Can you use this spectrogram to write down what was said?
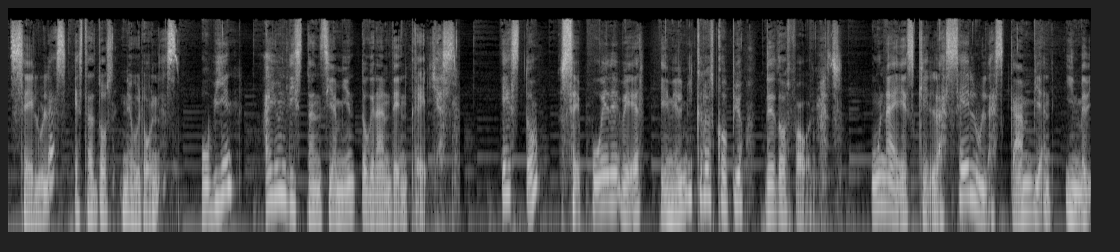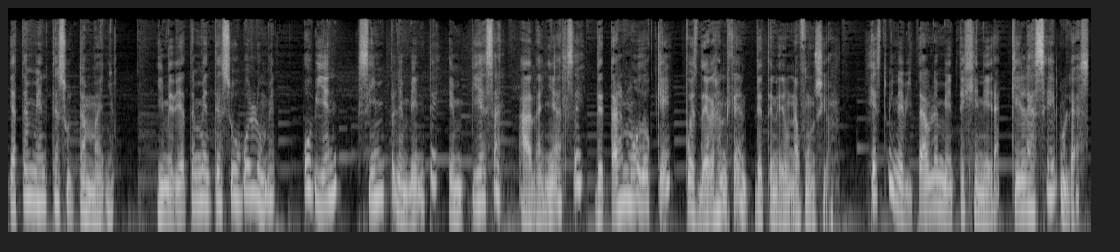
células, estas dos neuronas, o bien hay un distanciamiento grande entre ellas. Esto se puede ver en el microscopio de dos formas. Una es que las células cambian inmediatamente su tamaño, inmediatamente su volumen, o bien simplemente empiezan a dañarse de tal modo que pues dejan de tener una función. Esto inevitablemente genera que las células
